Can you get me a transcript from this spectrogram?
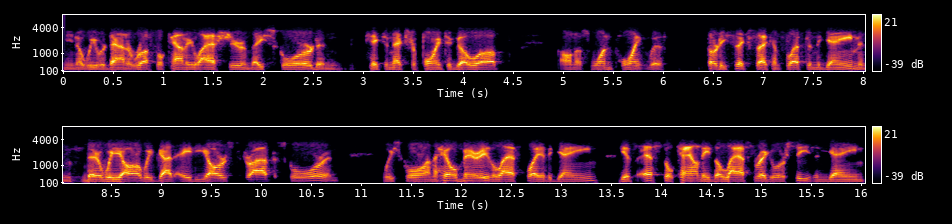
You know, we were down at Russell County last year and they scored and kicked an extra point to go up on us one point with 36 seconds left in the game. And there we are. We've got 80 yards to drive to score. And we score on a Hail Mary the last play of the game against Estill County, the last regular season game.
